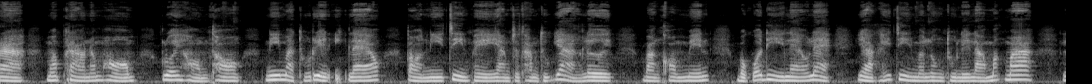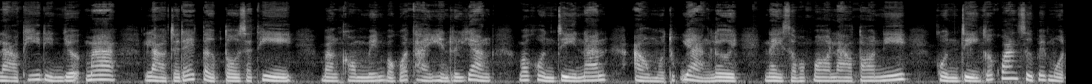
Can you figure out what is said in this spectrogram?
รามะพร้าวน้ำหอม กล้วยหอมทอง นี่มาทุเรียนอีกแล้ว ตอนนี้จีนพยายามจะทำทุกอย่างเลย บางคอมเมนต์บอกว่าดีแล้วแหละ อยากให้จีนมาลงทุนในลาวมากๆ ลาวที่ดินเยอะมากลาวจะได้เติบโตสักที บางคอมเมนต์บอกว่าไทยเห็นหรือยัง ว่าคนจีนนั้นเอาหมดทุกอย่างเลย ในสปปลาวตอนนี้ คนจีนก็กว้านซื้อไปหมด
